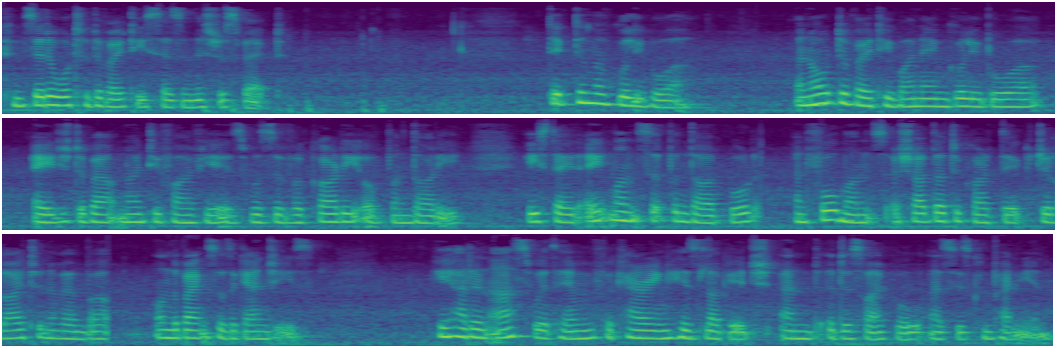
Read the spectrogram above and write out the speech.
Consider what a devotee says in this respect. Dictum of Gulibua. An old devotee by name Gulibua, aged about 95 years, was a Warkari of Pandhari. He stayed eight months at Pandharpur and four months, Ashadha to Kartik, July to November, on the banks of the Ganges. He had an ass with him for carrying his luggage and a disciple as his companion.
